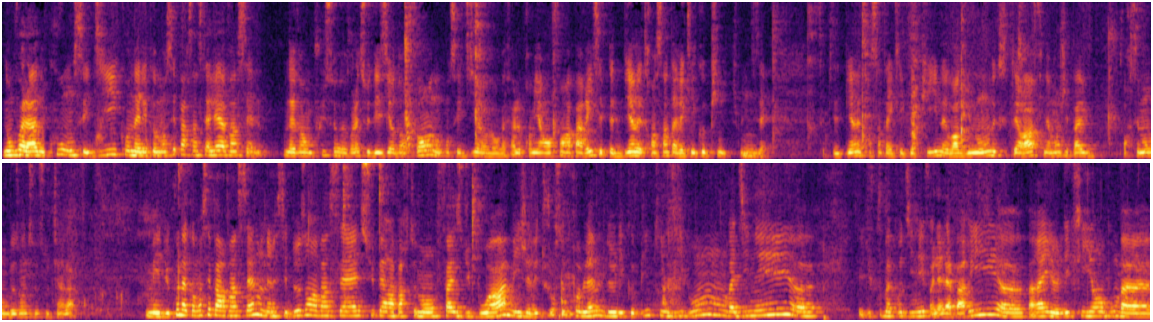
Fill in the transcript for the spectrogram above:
Donc voilà, du coup, on s'est dit qu'on allait commencer par s'installer à Vincennes. On avait en plus euh, voilà, ce désir d'enfant, donc on s'est dit euh, on va faire le premier enfant à Paris, c'est peut-être bien d'être enceinte avec les copines, je me mm. disais. C'est peut-être bien d'être enceinte avec les copines, d'avoir du monde, etc. Finalement, j'ai pas eu forcément besoin de ce soutien-là. Mais du coup, on a commencé par Vincennes. On est resté deux ans à Vincennes, super appartement, face du bois. Mais j'avais toujours ce problème de les copines qui me disent Bon, on va dîner. Euh, et du coup, bah, pour dîner, il fallait aller à Paris. Euh, pareil, les clients, bon, bah,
